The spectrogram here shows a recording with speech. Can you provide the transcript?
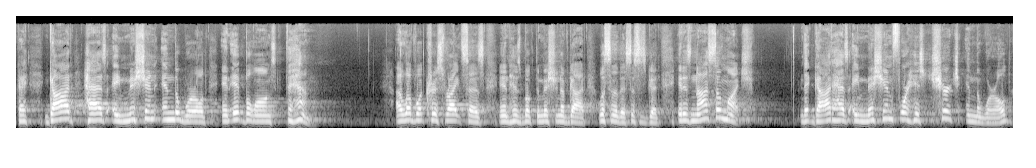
Okay? God has a mission in the world, and it belongs to him. I love what Chris Wright says in his book, The Mission of God. Listen to this, this is good. It is not so much that God has a mission for his church in the world,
